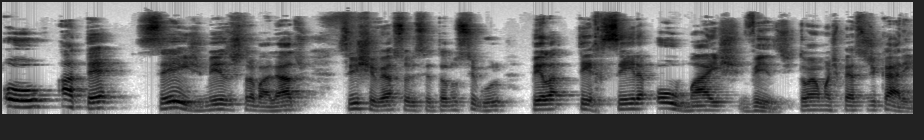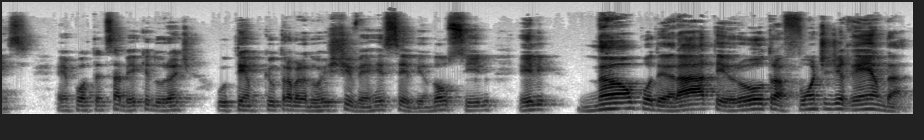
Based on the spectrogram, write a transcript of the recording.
ou até seis meses trabalhados, se estiver solicitando o seguro pela terceira ou mais vezes. Então é uma espécie de carência. É importante saber que durante o tempo que o trabalhador estiver recebendo auxílio, ele não poderá ter outra fonte de renda.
